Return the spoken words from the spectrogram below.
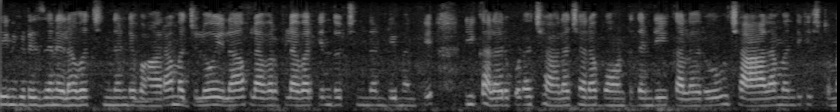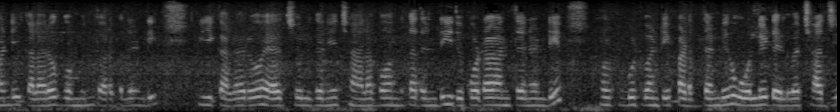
దీనికి డిజైన్ ఎలా వచ్చిందండి? వారా మధ్యలో ఇలా ఫ్లవర్ ఫ్లవర్ కింద వచ్చిందండి మనకి. ఈ కలర్ కూడా చాలా చాలా బాగుంటుందండి. ఈ కలరు చాలా మందికి ఇష్టమండి. ఈ కలరు గమ్మున దొరకదండి. ఈ కలరు యాక్చువల్గానే చాలా బాగుంది కదండి. ఇది కూడా అంతేనండి. టూ ట్వంటీ పడద్దండి. ఓన్లీ డెలివరీ ఛార్జీ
